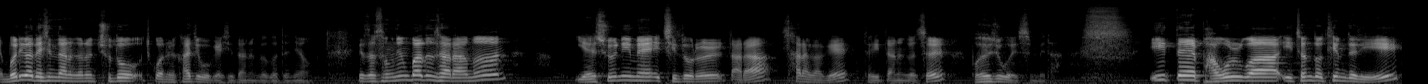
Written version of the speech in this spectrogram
음, 머리가 되신다는 것은 주도권을 가지고 계시다는 거거든요. 그래서 성령 받은 사람은 예수님의 지도를 따라 살아가게 돼 있다는 것을 보여주고 있습니다. 이때 바울과 이 전도 팀들이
